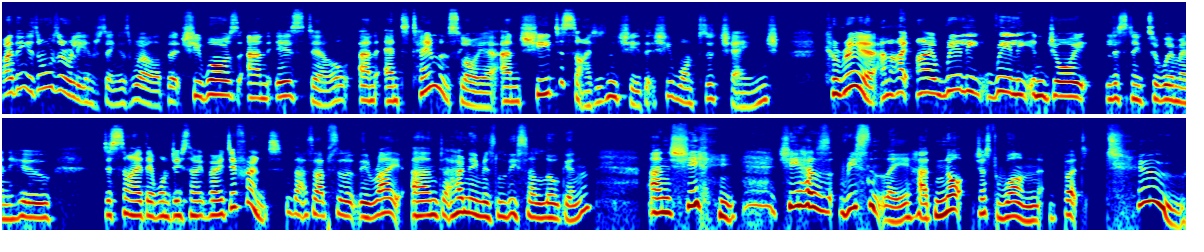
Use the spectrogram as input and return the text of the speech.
I think it's also really interesting as well that she was and is still an entertainment lawyer, and she decided, didn't she, that she wanted to change career. And I, I really, really enjoy listening to women who decide they want to do something very different. That's absolutely right. And her name is Lisa Logan. And she she has recently had not just one but two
